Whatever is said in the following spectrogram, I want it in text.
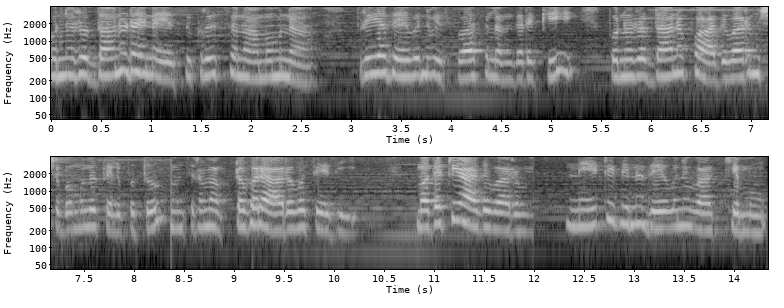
పునరుద్ధానుడైన యేసుక్రీస్తు నామమున ప్రియ దేవుని విశ్వాసులందరికీ పునరుద్ధానపు ఆదివారం శుభములు తెలుపుతూ సంవత్సరం అక్టోబర్ ఆరవ తేదీ. మొదటి ఆదివారం నేటి దిన దేవుని వాక్యము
